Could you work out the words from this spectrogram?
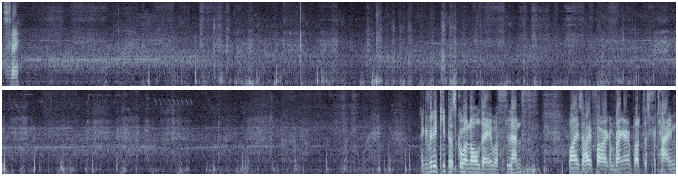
Stay. I could really keep this going all day with length. Wise how far I can bring her, but just for time,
